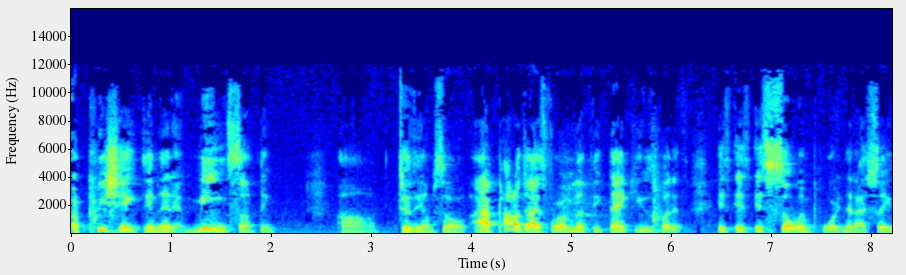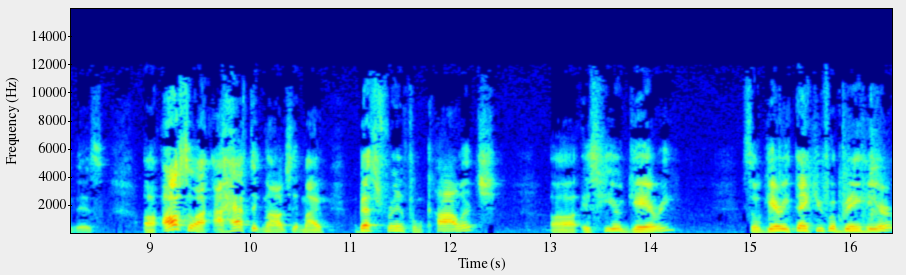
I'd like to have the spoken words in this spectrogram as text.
appreciate them, that it means something um, to them. So I apologize for a lengthy thank yous, but it's, it's, it's so important that I say this. Uh, also, I, I, have to acknowledge that my best friend from college uh, is here, Gary. So, Gary, thank you for being here.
